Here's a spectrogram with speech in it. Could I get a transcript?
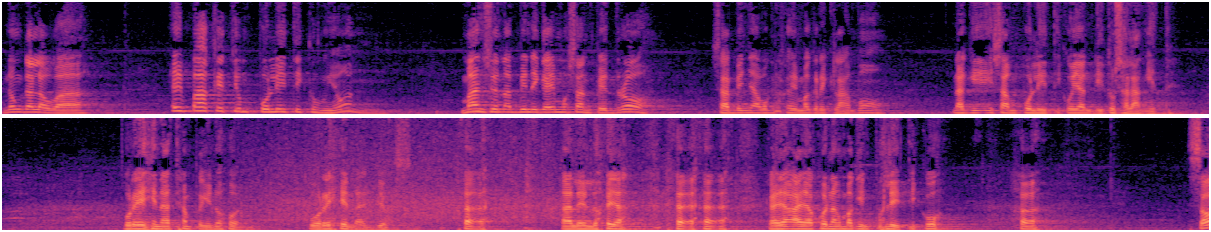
nung dalawa, eh bakit yung politikong yon? Mansion na binigay mo San Pedro. Sabi niya, wag na kayo magreklamo. Nag-iisang politiko yan dito sa langit. Purihin natin ang Panginoon. Purihin ang Diyos. Hallelujah. Kaya ayaw ko nang maging politiko. so,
